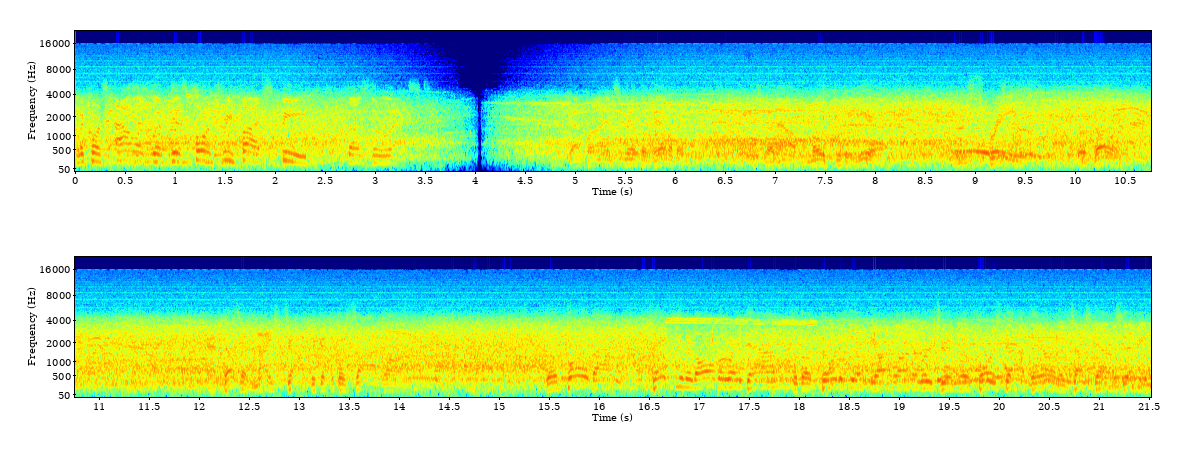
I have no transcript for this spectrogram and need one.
And, of course, Allen with his 4.35 speed does the rest. Got Brian Smith available. He's been out most of the year. The screen for Bowie. And does a nice job to get to the sideline. The fullback taking it all the way down to the 38-yard line of Virginia. Forced down there and a touchdown saving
